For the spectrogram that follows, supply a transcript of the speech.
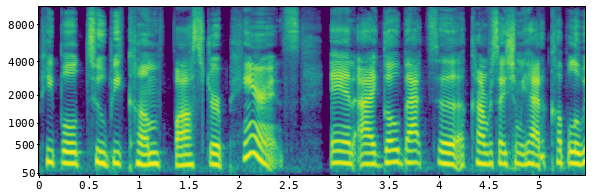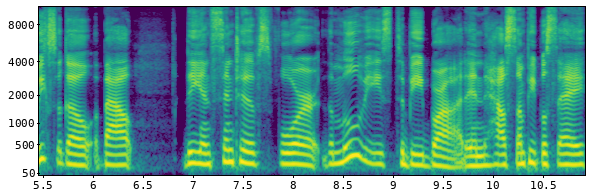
people to become foster parents. And i go back to a conversation we had a couple of weeks ago about the incentives for the movies to be broad and how some people say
